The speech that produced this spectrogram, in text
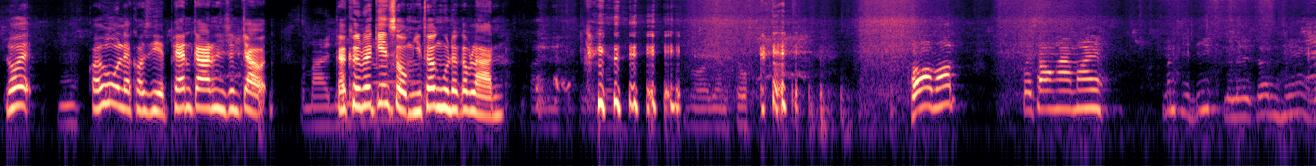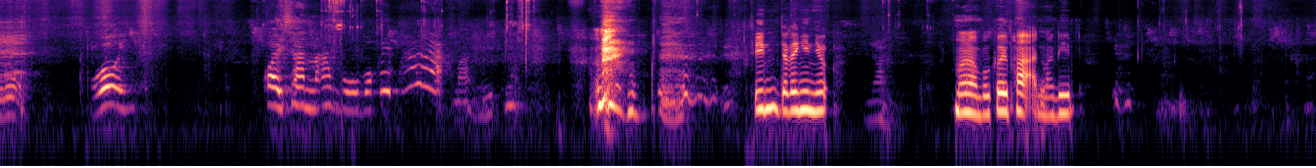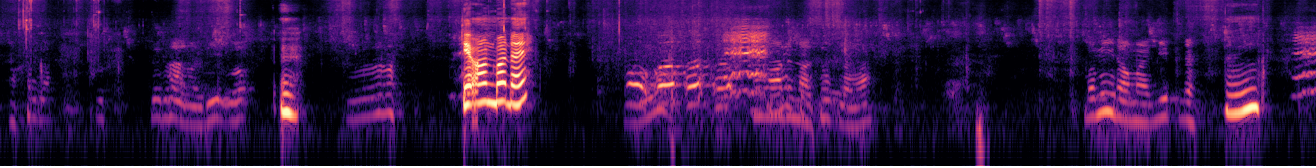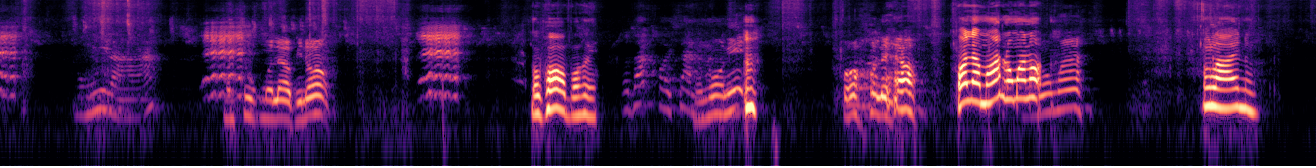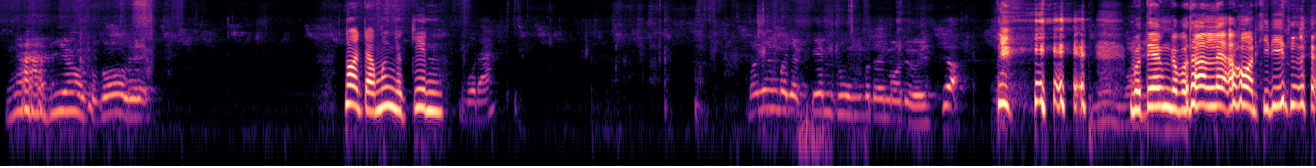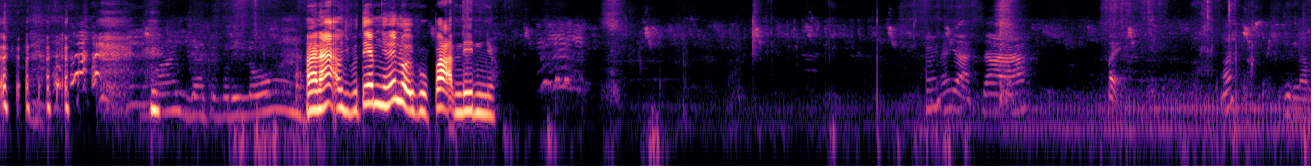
โรยคอยหู้แล้วเขาสิเฮ็ดแผนการให้ชมเจ้าสบายดีก็ขึ้นไปกินสมอยู่เทิงคุณกับหลานรอยันโตพอมดไปเช่างานไหมมันสิดิบเลยสั้นแห้งก็ได้โอ้ยคอยชันนะโบบอกให้พาดมานิดนะ ฟินจะได้ยินเยอะมันบ่เคยผ่านมาดิบคือผ่านหน่อยดิบวะอืมเก็บเออนบ่ได้มันเอาแต่หมากสุกเหรอวะบ่มีดอกหมากดิบเลยอืมบุมีนะมันสุกหมดแล้วพี่น้องบ่พ่อบ่เคยเราดักคอยชันมะม่วงนี้พอแล้วพอแล้วมอสลงมาโลดลงมา ลงลายหนึ่งหน้าเดียวก็โก้เลยนอกจากมึงอยากกินโบนะมันยังบ่อยากเต็มทุงบ่ได้หมดเลยเชื่อบ่เต็มกับบ่ทันแล้วหอดขี้ดินแล้วไม่ยังจะบ่ได้ลงอ่านะเอาอยู่บ่เต็มยังได้ลอยผู้ป่านดินอยู่ ไม่อยากจะแตะมากินน้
